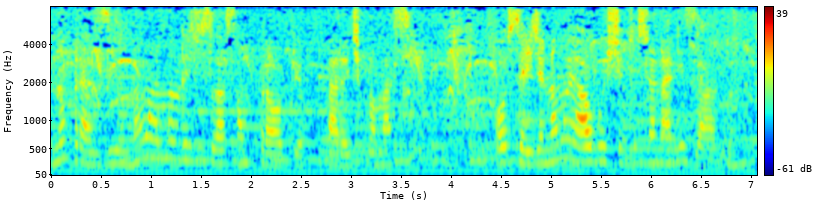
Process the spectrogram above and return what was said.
No Brasil, não há uma legislação própria para a diplomacia, ou seja, não é algo institucionalizado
